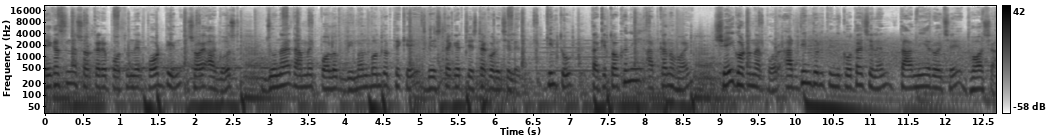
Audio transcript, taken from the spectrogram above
শেখ হাসিনা সরকারের পতনের পরদিন ছয় আগস্ট জুনায়দ আহমেদ পলক বিমানবন্দর থেকে দেশ ত্যাগের চেষ্টা করেছিলেন। কিন্তু তাকে তখনই আটকানো হয়। সেই ঘটনার পর আট দিন ধরে তিনি কোথায় ছিলেন তা নিয়ে রয়েছে ধোঁয়াশা।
